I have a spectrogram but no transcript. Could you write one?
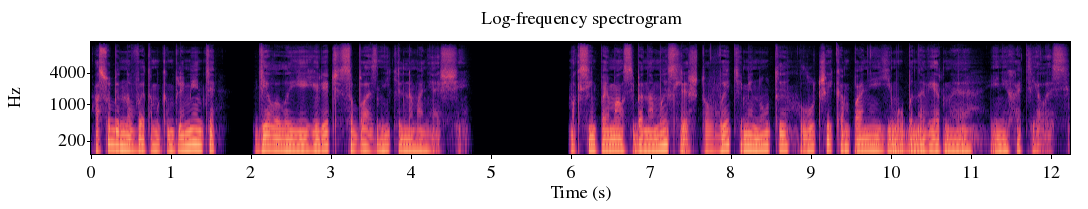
особенно в этом комплименте, делала ее речь соблазнительно манящей. Максим поймал себя на мысли, что в эти минуты лучшей компании ему бы, наверное, и не хотелось.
